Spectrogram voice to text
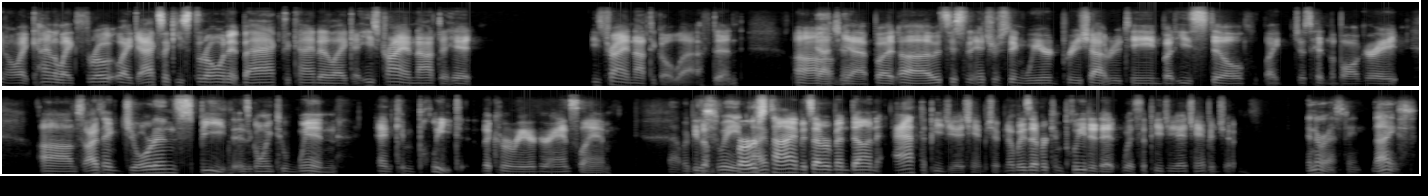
you know, like kind of like throw like acts like he's throwing it back to kind of like he's trying not to hit. He's trying not to go left and. Um, Gotcha. Yeah, but uh, it's just an interesting, weird pre-shot routine. But he's still like just hitting the ball great. Um, so I think Jordan Spieth is going to win and complete the career Grand Slam that would be be the sweet. first I- time it's ever been done at the PGA Championship. Nobody's ever completed it with the PGA Championship. Interesting. Nice.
